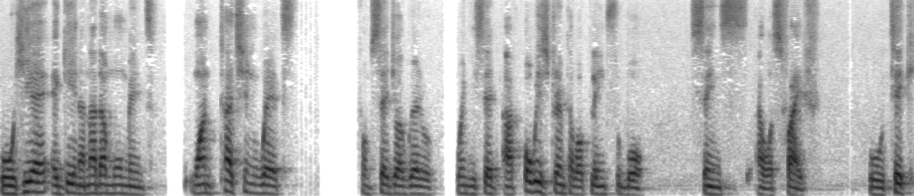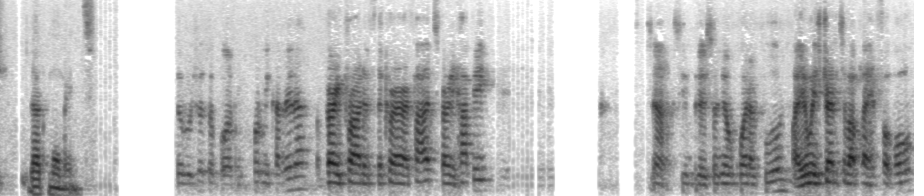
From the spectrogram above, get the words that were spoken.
We'll hear again another moment, one touching words from Sergio Aguero when he said, I've always dreamt about playing football since I was five. We'll take that moment. Estoy orgulloso por, por mi carrera. I'm very proud of the career I've had. Very happy. Nada, siempre he soñado jugar al fútbol. I always dreamt about playing football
